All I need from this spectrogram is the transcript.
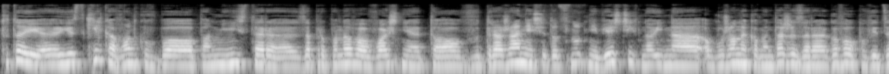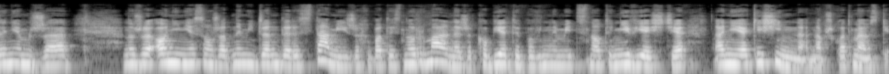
Tutaj e, jest kilka wątków, bo pan minister e, zaproponował właśnie to wdrażanie się do cnót niewieścich, no i na oburzone komentarze zareagował powiedzeniem, że, no, że oni nie są żadnymi genderystami, że chyba to jest normalne, że kobiety powinny mieć cnoty niewieście, a nie jakieś inne, na przykład męskie.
